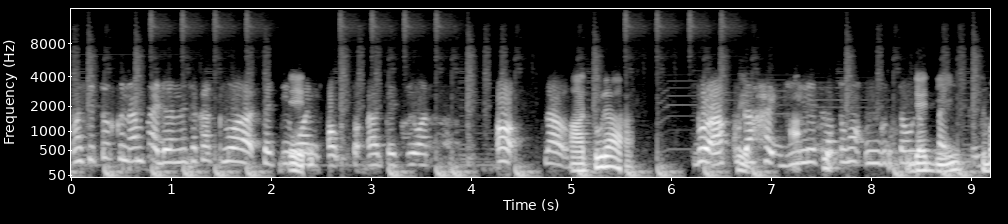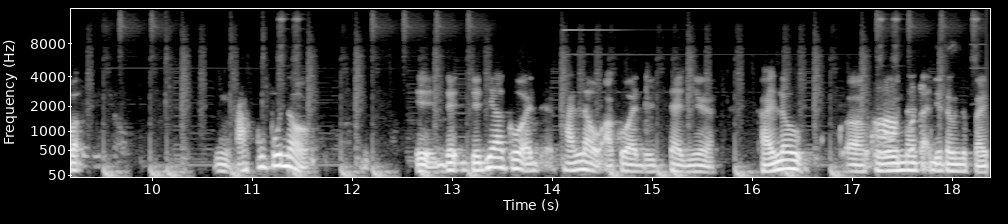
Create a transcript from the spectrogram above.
masa tu aku nampak diorang cakap keluar 31 Oktober, uh, 31 Oh, tau. Ah tu lah. Bro, aku Eh. dah hype gila tau tengok minggu tahun Jadi, depan. sebab- Hmm, aku pun tau. Eh, j- jadi aku ada, kalau aku ada chance kalau uh, corona aku tak ada tahun depan,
